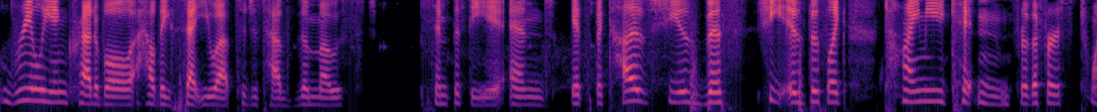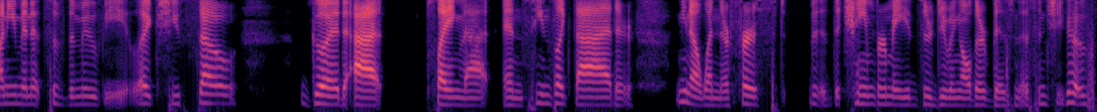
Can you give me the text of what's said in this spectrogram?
really incredible how they set you up to just have the most sympathy. And it's because she is this she is this like tiny kitten for the first 20 minutes of the movie. Like she's so good at playing that and scenes like that or you know when they're first the, the chambermaids are doing all their business and she goes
